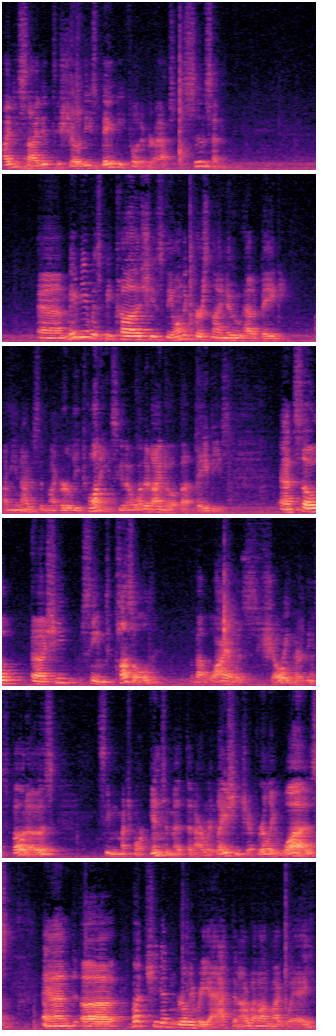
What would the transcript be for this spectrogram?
I decided to show these baby photographs to Susan. And maybe it was because she's the only person I knew who had a baby. I mean, I was in my early 20s, you know, what did I know about babies? And so uh, she seemed puzzled about why I was showing her these photos. It seemed much more intimate than our relationship really was. And, uh, but she didn't really react, and I went on my way.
